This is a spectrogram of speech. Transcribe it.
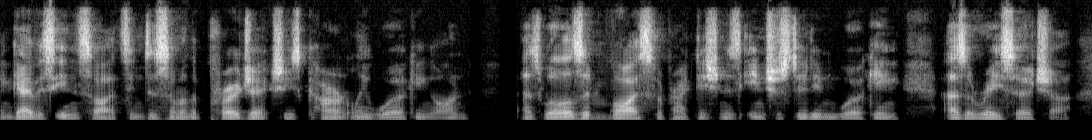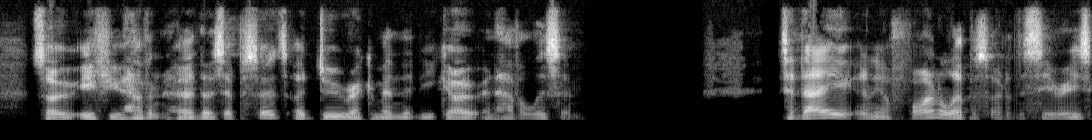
and gave us insights into some of the projects she's currently working on, as well as advice for practitioners interested in working as a researcher. So if you haven't heard those episodes, I do recommend that you go and have a listen. Today, in our final episode of the series,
